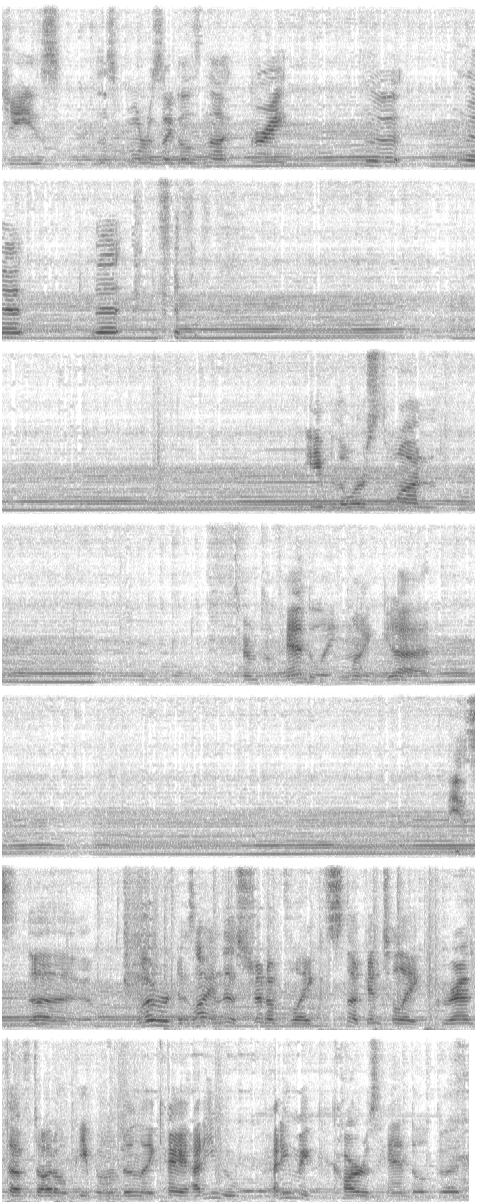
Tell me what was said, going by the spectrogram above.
jeez. This motorcycle's not great. Uh, uh, uh. gave me the worst one. In terms of handling, my god. These, uh whoever designed this should have like snuck into like Grand Theft Auto people and been like, hey, how do you how do you make cars handle good?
